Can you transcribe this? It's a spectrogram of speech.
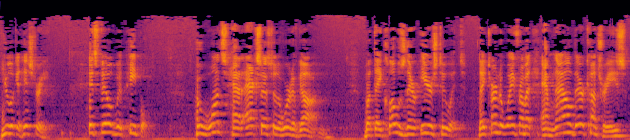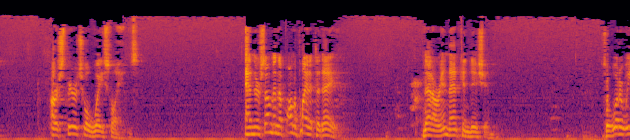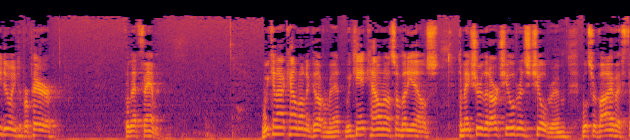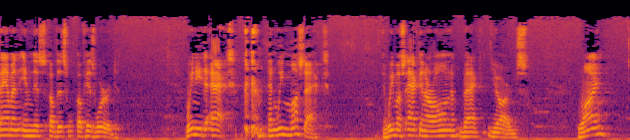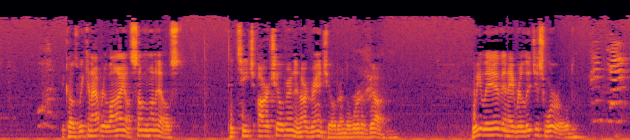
You look at history, it's filled with people who once had access to the Word of God, but they closed their ears to it. They turned away from it, and now their countries are spiritual wastelands. And there's some on the planet today that are in that condition. So, what are we doing to prepare for that famine? We cannot count on the government. We can't count on somebody else to make sure that our children's children will survive a famine in this of this of his word. We need to act and we must act. And we must act in our own backyards. Why? Because we cannot rely on someone else to teach our children and our grandchildren the Word of God. We live in a religious world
